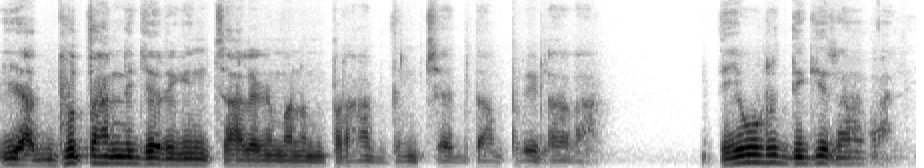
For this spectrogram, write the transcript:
ఈ అద్భుతాన్ని జరిగించాలని మనం ప్రార్థన చేద్దాం ప్రియులారా. దేవుడు దిగి రావాలి.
